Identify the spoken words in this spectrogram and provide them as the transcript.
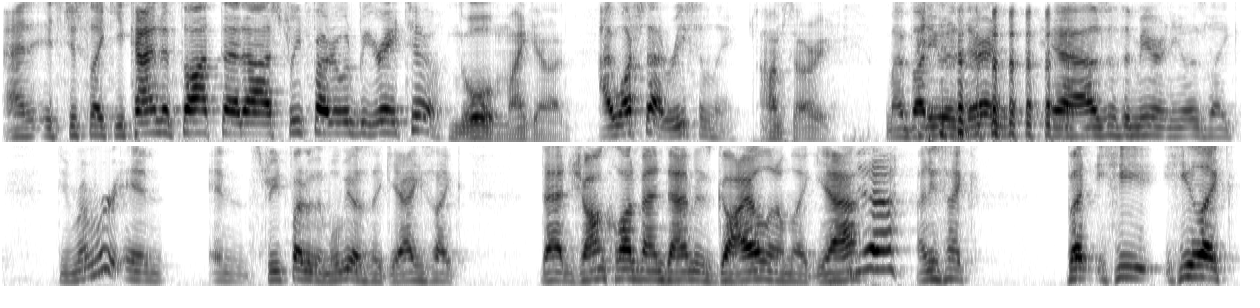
and it's just like you kind of thought that uh, Street Fighter would be great too. oh my god. I watched that recently. I'm sorry. My buddy was there, and yeah, I was with Amir, and he was like, "Do you remember in in Street Fighter the movie?" I was like, "Yeah." He's like, "That Jean Claude Van Damme is Guile," and I'm like, "Yeah." Yeah. And he's like, "But he he like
